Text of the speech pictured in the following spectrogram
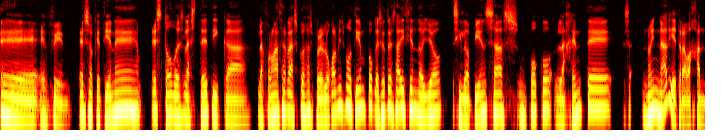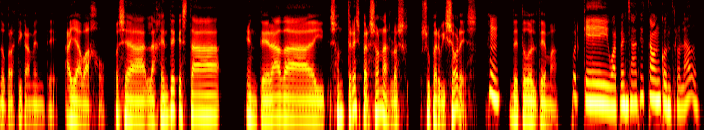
Eh, en fin, eso que tiene es todo, es la estética, la forma de hacer las cosas, pero luego al mismo tiempo, que eso te está diciendo yo, si lo piensas un poco, la gente, o sea, no hay nadie trabajando prácticamente allá abajo. O sea, la gente que está enterada y son tres personas los supervisores Hmm, de todo el tema. Porque igual pensaba que estaban controlados.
